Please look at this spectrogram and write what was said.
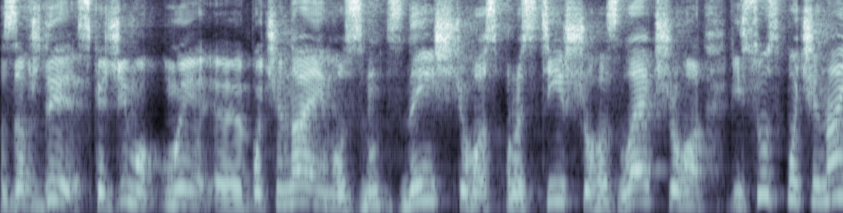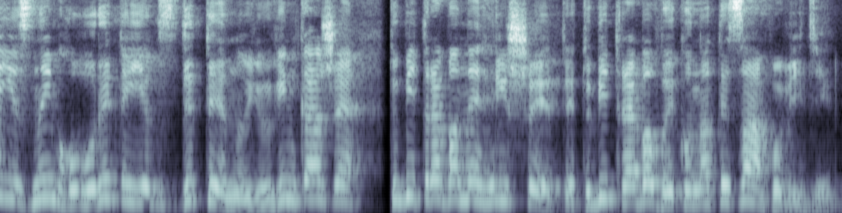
завжди, скажімо, ми е, починаємо з, нижчого, з простішого, з легшого. Ісус починає з ним говорити як з дитиною. Він каже: тобі треба не грішити, тобі треба виконати заповіді.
